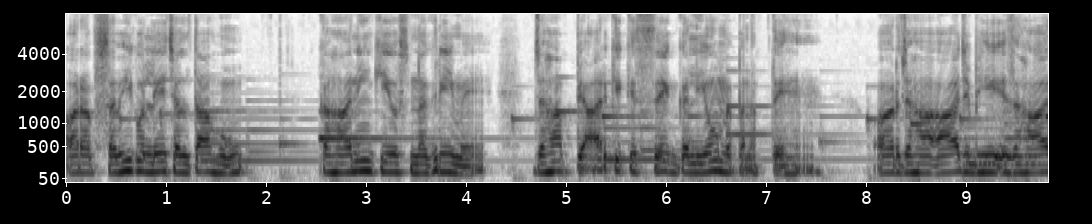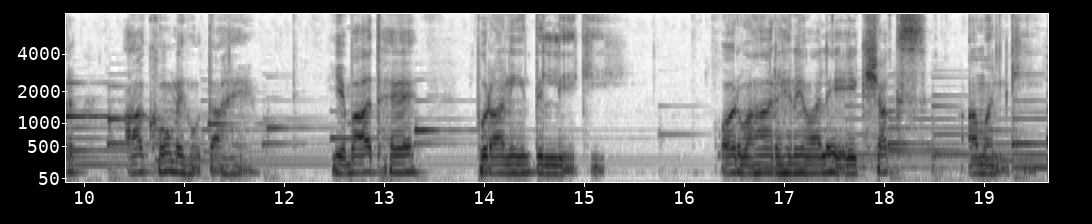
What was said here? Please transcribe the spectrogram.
और अब सभी को ले चलता हूँ कहानी की उस नगरी में, जहाँ प्यार के किस्से गलियों में पनपते हैं और जहाँ आज भी इजहार आँखों में होता है। ये बात है पुरानी दिल्ली की और वहाँ रहने वाले एक शख्स अमन की।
